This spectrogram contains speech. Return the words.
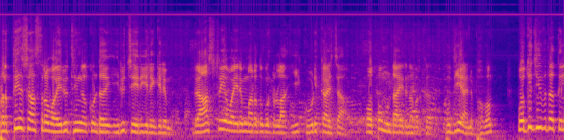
പ്രത്യയശാസ്ത്ര വൈരുദ്ധ്യങ്ങൾ കൊണ്ട് ഇരുചേരിയിലെങ്കിലും രാഷ്ട്രീയ വൈരം മറന്നുകൊണ്ടുള്ള ഈ കൂടിക്കാഴ്ച ഒപ്പമുണ്ടായിരുന്നവർക്ക് പുതിയ അനുഭവം. പൊതുജീവിതത്തിൽ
